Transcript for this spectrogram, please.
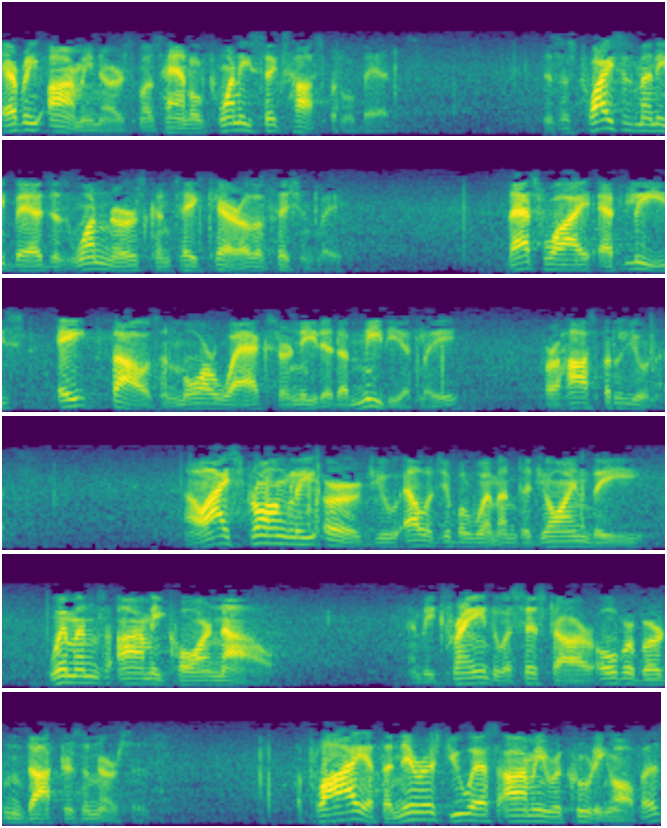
every Army nurse must handle 26 hospital beds. This is twice as many beds as one nurse can take care of efficiently. That's why at least 8,000 more WACs are needed immediately for hospital units. Now, I strongly urge you eligible women to join the Women's Army Corps now and be trained to assist our overburdened doctors and nurses. Apply at the nearest U.S. Army recruiting office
